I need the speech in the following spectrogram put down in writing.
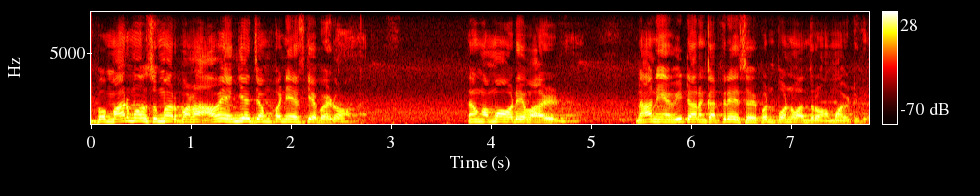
இப்போ மருமகன் சும்மா இருப்பானா? அவன் எங்கேயோ ஜம்ப் பண்ணி எஸ்கேப் ஆகிடுவாங்க அவங்க அம்மாவோடய வாழ்னு நான் என் வீட்டாரன் கத்திரையை சேவைப்பன்னு பொண்ணு வந்துடும் அம்மா வீட்டுக்கு.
